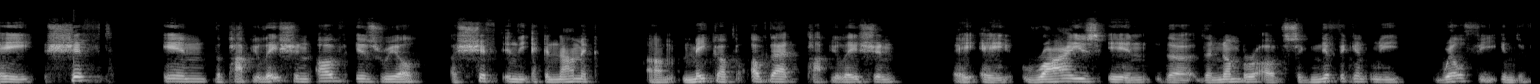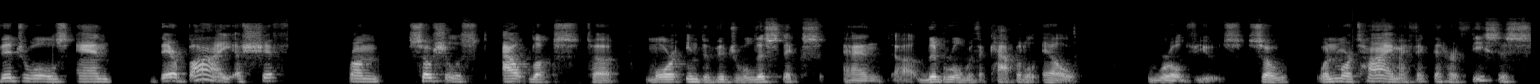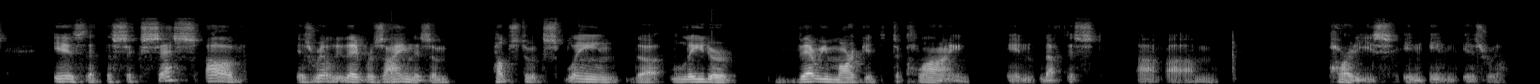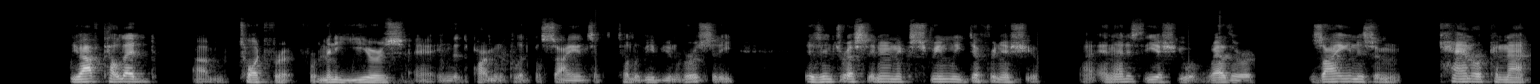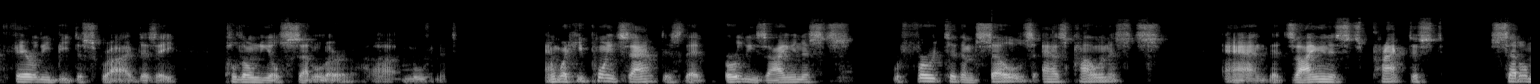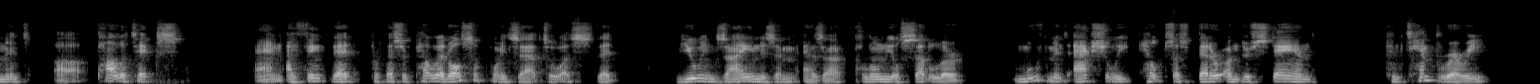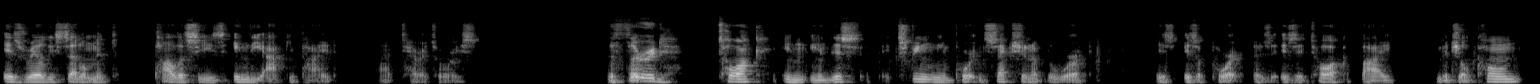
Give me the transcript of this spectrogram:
a shift in the population of Israel, a shift in the economic um, makeup of that population, a, a rise in the, the number of significantly wealthy individuals, and thereby a shift from socialist outlooks to more individualistics and uh, liberal with a capital L worldviews. So, one more time, I think that her thesis is that the success of Israeli labor Zionism helps to explain the later, very marked decline in leftist uh, um, parties in, in Israel. Yoav Peled um, taught for, for many years uh, in the Department of Political Science at Tel Aviv University, is interested in an extremely different issue, uh, and that is the issue of whether Zionism can or cannot fairly be described as a colonial settler uh, movement. And what he points out is that early Zionists referred to themselves as colonists, and that Zionists practiced settlement uh, politics. And I think that Professor Peled also points out to us that viewing Zionism as a colonial settler movement actually helps us better understand contemporary Israeli settlement policies in the occupied uh, territories. The third talk in, in this extremely important section of the work is, is, a, port, is, is a talk by Mitchell Cohen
